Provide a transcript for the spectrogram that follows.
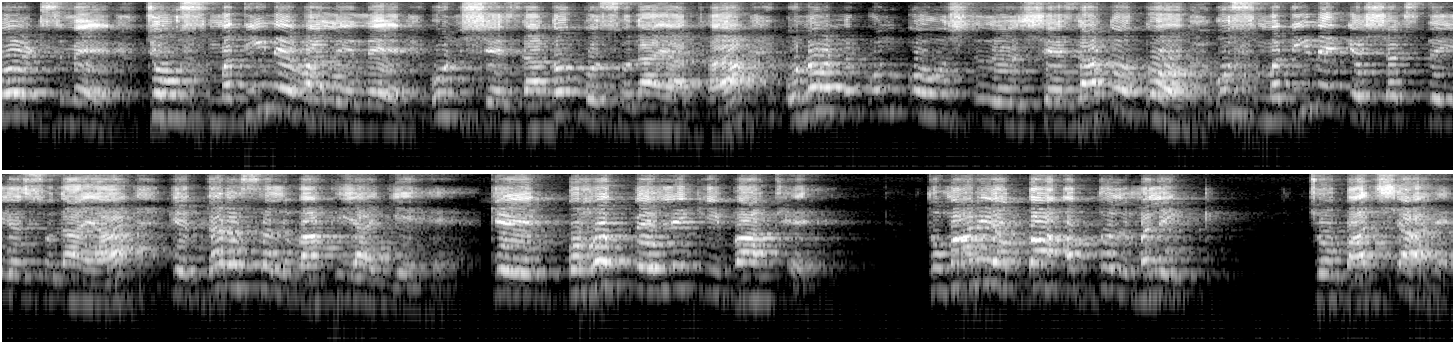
ورڈز میں جو اس مدینے والے نے ان شہزادوں کو سنایا تھا، انہوں نے ان کو اس شہزادوں کو اس مدینے کے شخص نے یہ سنایا کہ دراصل واقعہ یہ ہے کہ بہت پہلے کی بات ہے۔ تمہارے ابا عبد الملک جو بادشاہ ہے،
